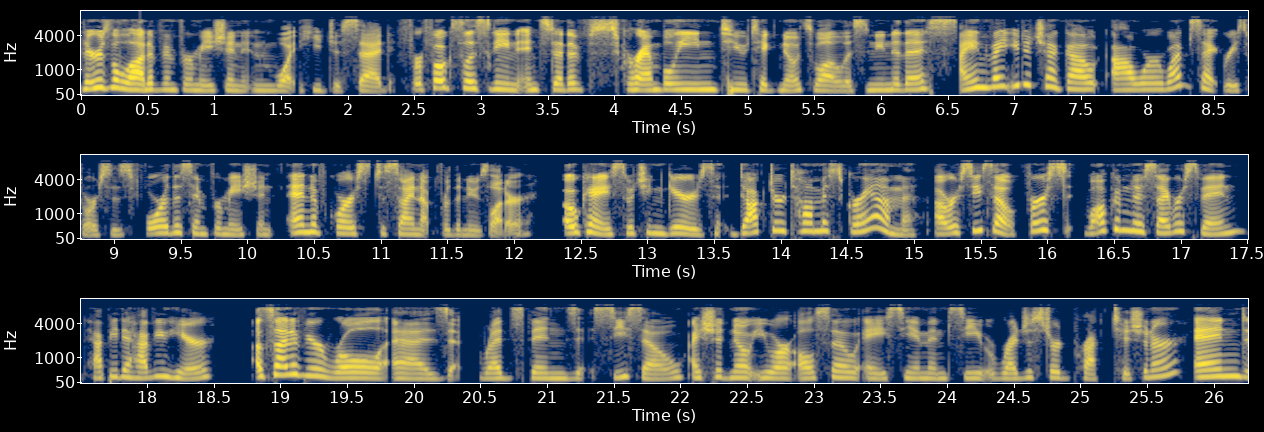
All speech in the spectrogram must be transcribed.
there's a lot of information in what he just said. For folks listening, instead of scrambling to take notes while listening to this, I invite you to check out our website resources for this information and, of course, to sign up for the newsletter. Okay, switching gears, Dr. Thomas Graham, our CISO. First, welcome to Cyberspin. Happy to have you here. Outside of your role as Redspin's CISO, I should note you are also a CMMC registered practitioner and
